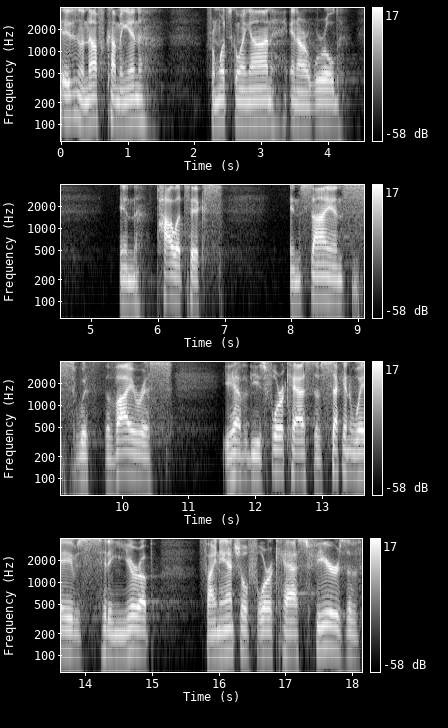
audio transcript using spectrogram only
it isn't enough coming in from what's going on in our world, in politics, in science, with the virus, you have these forecasts of second waves hitting Europe, financial forecasts, fears of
